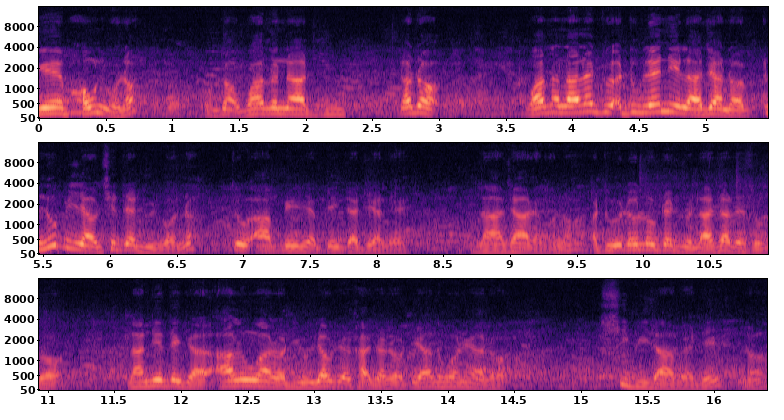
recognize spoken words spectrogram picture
ငယ်ပေါင်းနေပေါ့နော်ဟိုတော့ဝါသနာတော့တော့ဝါသနာလည်းသူအတူလဲနေလာကြတော့အမှုပညာကိုချစ်တဲ့လူပေါ့နော်သူအားပေးတဲ့ပြိတ္တတွေကလည်းလာကြတယ်ပေါ့နော်အတူအလုပ်လုပ်တဲ့လူလာကြတယ်ဆိုတော့လာနေတဲ့ကြအားလုံးကတော့ဒီကိုရောက်တဲ့အခါကျတော့တရားသဘောနဲ့ကတော့ရှိပြီးသားပဲလေနော်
